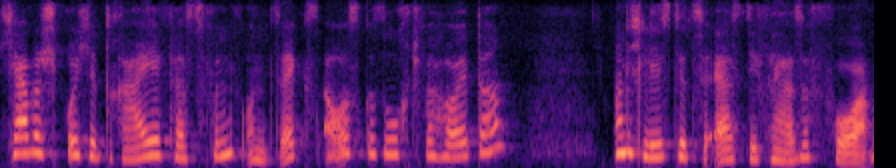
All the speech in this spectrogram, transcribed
Ich habe Sprüche 3, Vers 5 und 6 ausgesucht für heute und ich lese dir zuerst die Verse vor.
